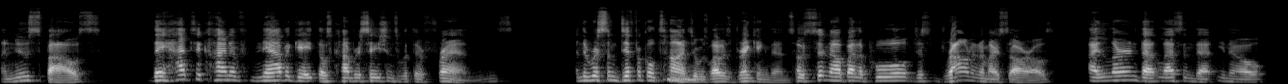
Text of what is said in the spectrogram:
a new spouse, they had to kind of navigate those conversations with their friends. And there were some difficult times. Mm-hmm. It was I was drinking then. So I was sitting out by the pool, just drowning in my sorrows. I learned that lesson that, you know,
